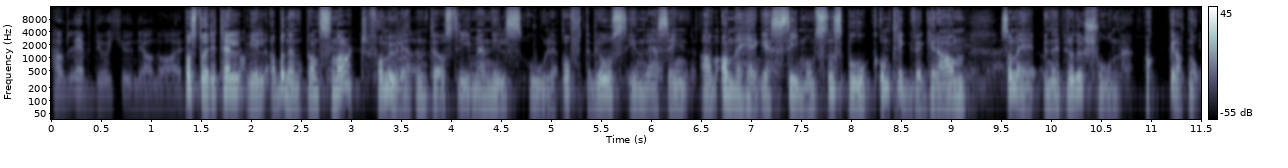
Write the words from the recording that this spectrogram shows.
han levde jo 20. januar På Storytel vil abonnentene snart få muligheten til å streame Nils Ole Oftebros innlesing av Anne Hege Simonsens bok om Trygve Gran, som er under produksjon akkurat nå.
